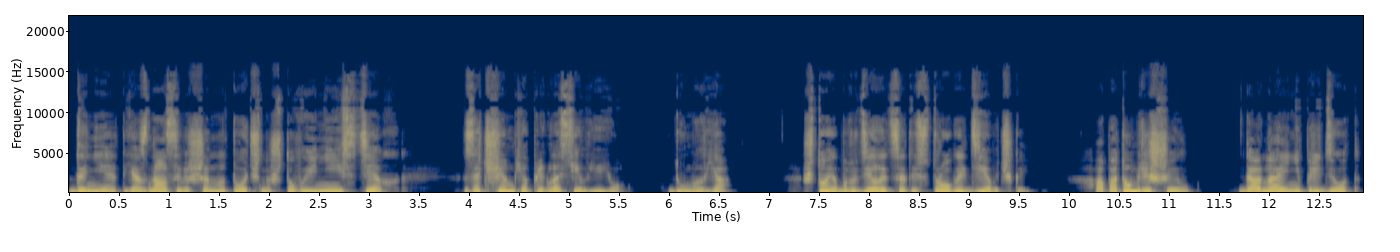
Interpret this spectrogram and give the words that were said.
да нет, я знал совершенно точно, что вы не из тех. Зачем я пригласил ее? Думал я. Что я буду делать с этой строгой девочкой? А потом решил, да она и не придет.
